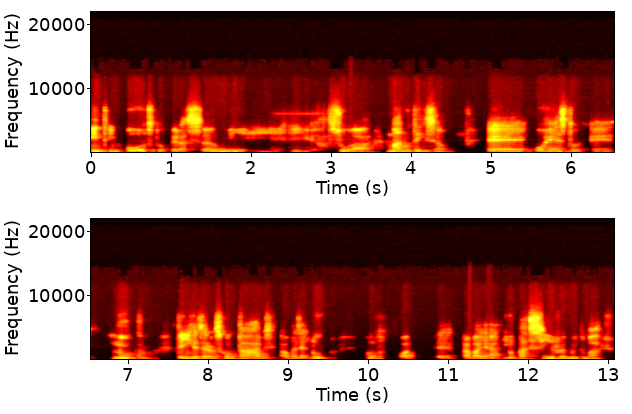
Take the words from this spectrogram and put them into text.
entre imposto, operação e, e, e a sua manutenção. É, o resto é lucro. Tem reservas contábeis e tal, mas é lucro. Então, você pode é, trabalhar, e o passivo é muito baixo.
